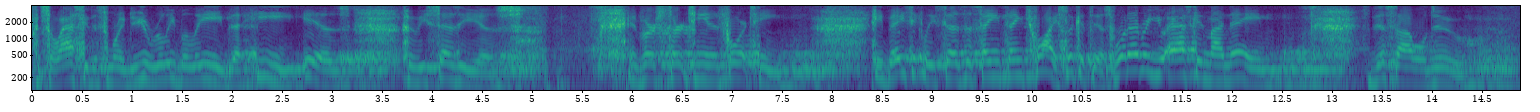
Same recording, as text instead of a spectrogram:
And so I ask you this morning do you really believe that He is who He says He is? In verse 13 and 14, he basically says the same thing twice. Look at this. Whatever you ask in my name, this I will do,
